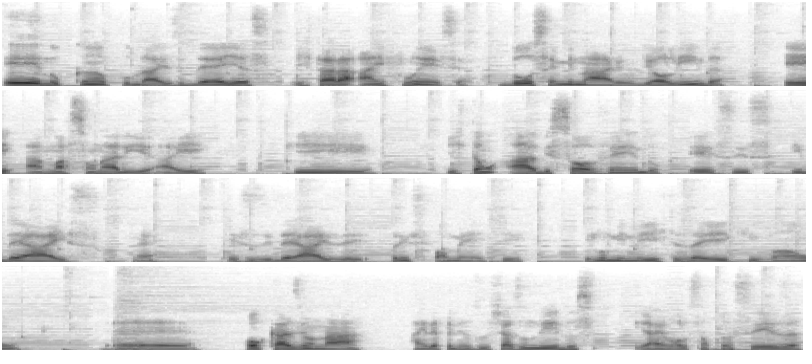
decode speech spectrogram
e no campo das ideias estará a influência do seminário de Olinda e a maçonaria aí que estão absorvendo esses ideais, né? Esses ideais principalmente iluministas aí que vão é, ocasionar a independência dos Estados Unidos e a Revolução Francesa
